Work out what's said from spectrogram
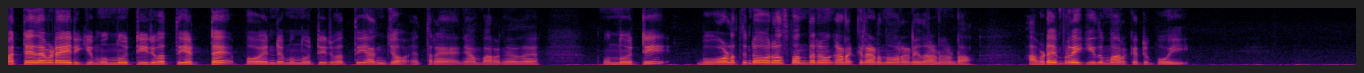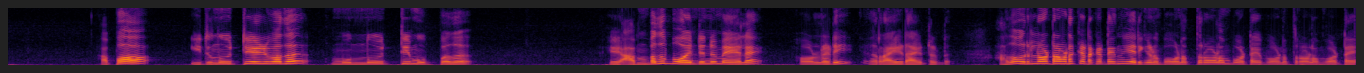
മറ്റേത് എവിടെ ആയിരിക്കും മുന്നൂറ്റി ഇരുപത്തി എട്ട് പോയിന്റ് മുന്നൂറ്റി ഇരുപത്തി അഞ്ചോ എത്ര ഞാൻ പറഞ്ഞത്? മുന്നൂറ്റി ഭൂഗോളത്തിന്റെ ഓരോ സ്പന്ദനവും കണക്കിലാണെന്ന് പറയുന്നത് ഇതാണ് കേട്ടോ അവിടെയും ബ്രേക്ക് ചെയ്ത് മാർക്കറ്റ് പോയി. അപ്പോൾ ഇരുന്നൂറ്റി എഴുപത് മുന്നൂറ്റി മുപ്പത് അമ്പത് പോയിന്റിന് മേലെ ഓൾറെഡി റൈഡ് ആയിട്ടുണ്ട്. അത് ഒരു ലോട്ട് അവിടെ കിടക്കട്ടെ എന്ന് വിചാരിക്കണം. പോണത്രോളം പോട്ടെ പോണത്രോളം പോട്ടെ.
